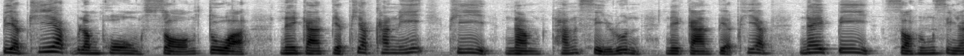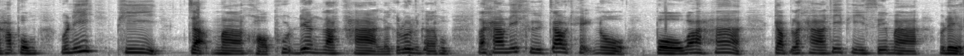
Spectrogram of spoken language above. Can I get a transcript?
เปรียบเทียบลำโพง 2 ตัว ในการเปรียบเทียบครั้งนี้ พี่นำทั้ง 4 รุ่นในการเปรียบเทียบในปี2004นะครับผม วันนี้พี่จะมาขอพูดเรื่องราคาแล้วก็รุ่นกันนะครับผม ราคานี้คือเจ้าเทคโนโปว่า 5 กับราคาที่พี่ซื้อมาเรท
